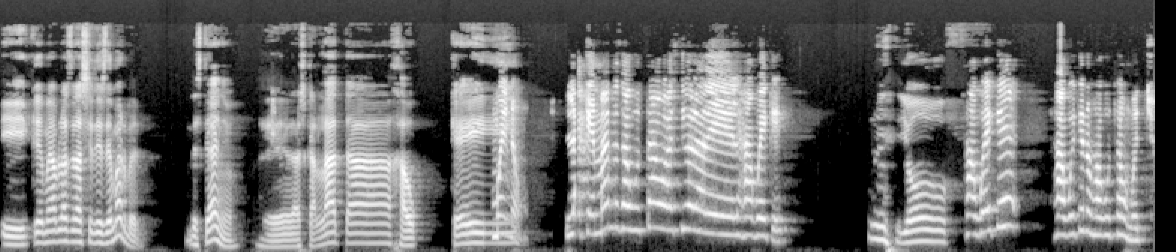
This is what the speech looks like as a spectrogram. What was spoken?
¿Y qué me hablas de las series de Marvel? De este año. Eh, la Escarlata, Hawkeye... Bueno, la que más nos ha gustado ha sido la del Haweke. Eh, Yo... Haweke, Haweke nos ha gustado mucho.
